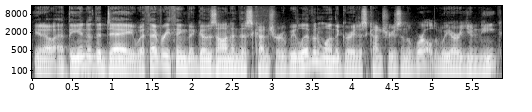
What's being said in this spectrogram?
you know, at the end of the day, with everything that goes on in this country, we live in one of the greatest countries in the world. We are unique.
